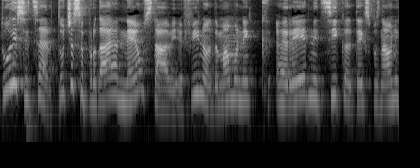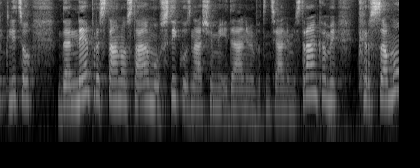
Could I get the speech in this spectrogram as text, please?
tudi sicer, tudi če se prodaja ne ustavi, je fino, da imamo nek redni cikl teh spoznavnih klicev, da ne prestano ostajamo v stiku z našimi idealnimi potencijalnimi strankami, ker samo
